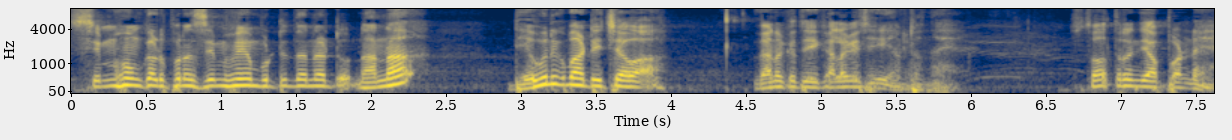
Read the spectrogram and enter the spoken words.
సింహం కడుపున సింహం పుట్టింది అన్నట్టు నాన్న దేవునికి మాట ఇచ్చావా? వెనక తీ కలగ చెయ్యి అంటుంది. స్తోత్రం చెప్పండి.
